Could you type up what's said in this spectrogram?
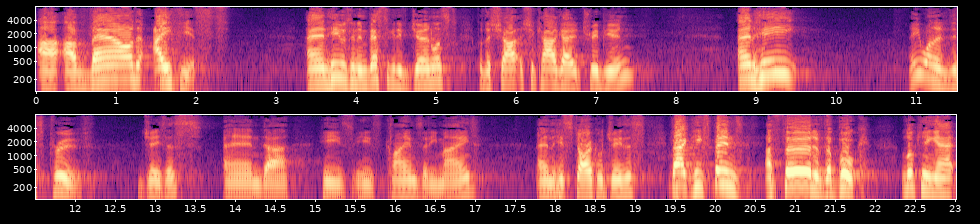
uh, avowed atheist. And he was an investigative journalist for the Chicago Tribune. And he, he wanted to disprove Jesus and uh, his, his claims that he made and the historical Jesus. In fact, he spends a third of the book looking at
